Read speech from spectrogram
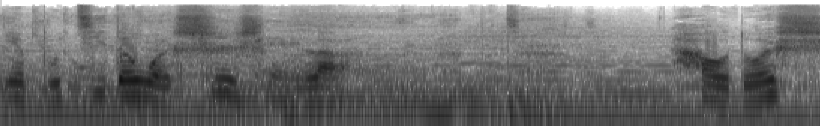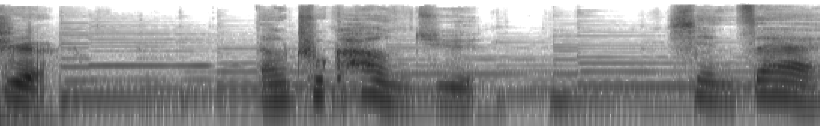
也不记得我是谁了。好多事，当初抗拒，现在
